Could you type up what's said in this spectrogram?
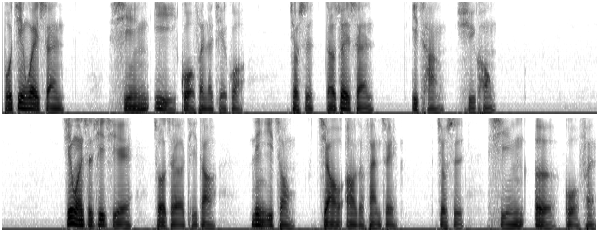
不敬畏神、行义过分的结果，就是得罪神，一场虚空。经文十七节，作者提到另一种骄傲的犯罪，就是行恶过分。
